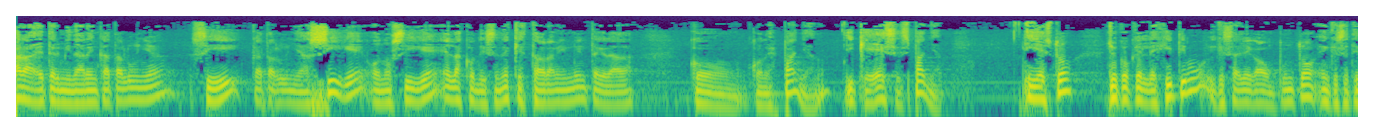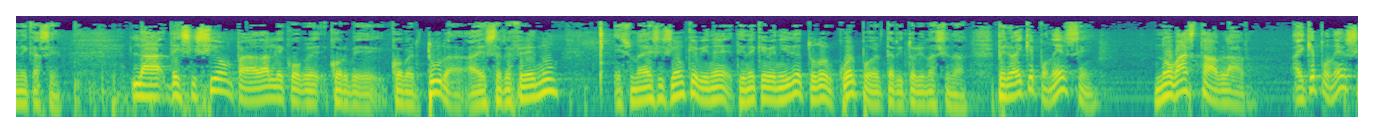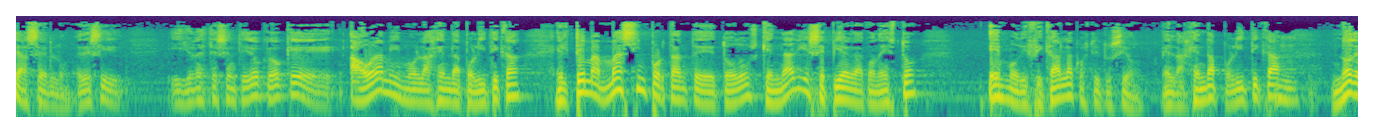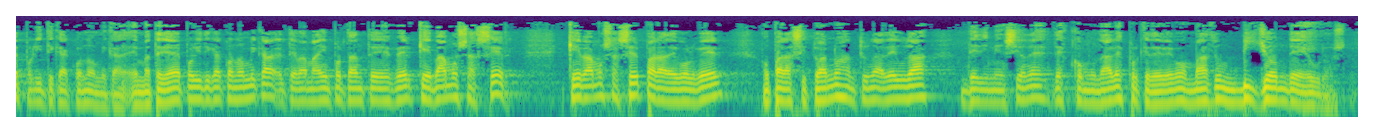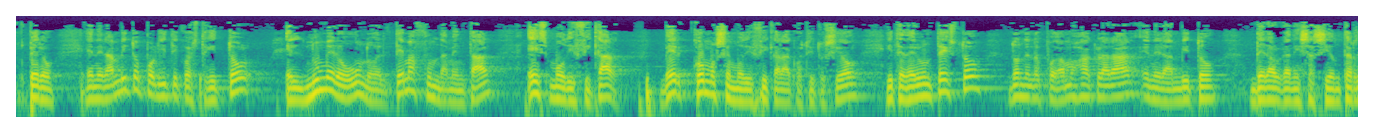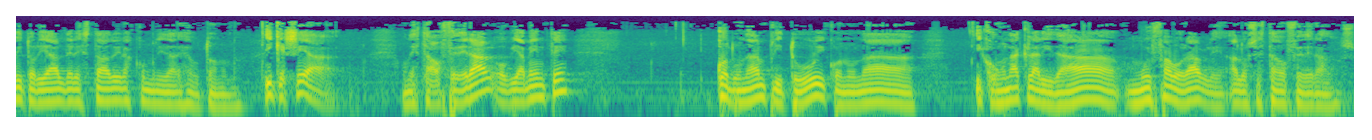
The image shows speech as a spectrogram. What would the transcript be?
para determinar en Cataluña si Cataluña sigue o no sigue en las condiciones que está ahora mismo integrada con, con España y que es España. Y esto yo creo que es legítimo y que se ha llegado a un punto en que se tiene que hacer. La decisión para darle cobertura a ese referéndum es una decisión que viene, tiene que venir de todo el cuerpo del territorio nacional. Pero hay que ponerse, no basta hablar, hay que ponerse a hacerlo. Es decir, y yo en este sentido creo que ahora mismo en la agenda política, el tema más importante de todos, que nadie se pierda con esto, es modificar la Constitución. En la agenda política, no de política económica. En materia de política económica, el tema más importante es ver qué vamos a hacer. ¿Qué vamos a hacer para devolver o para situarnos ante una deuda de dimensiones descomunales porque debemos más de un billón de euros? Pero en el ámbito político estricto, el número uno, el tema fundamental es modificar, ver cómo se modifica la Constitución y tener un texto donde nos podamos aclarar en el ámbito de la organización territorial del Estado y las comunidades autónomas. Y que sea un Estado federal, obviamente, con una amplitud y con una y con una claridad muy favorable a los estados federados.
